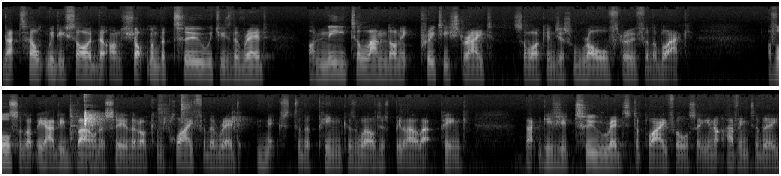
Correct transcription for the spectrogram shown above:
that's helped me decide that on shot number two, which is the red, I need to land on it pretty straight so I can just roll through for the black. I've also got the added bonus here that I can play for the red next to the pink as well, just below that pink. That gives you two reds to play for, so you're not having to be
